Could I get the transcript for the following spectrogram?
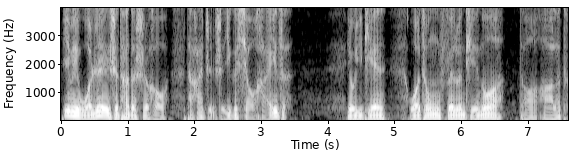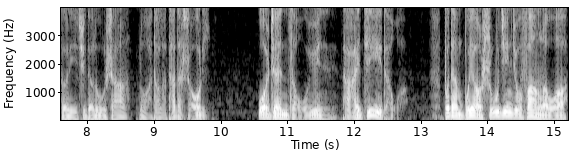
因为我认识他的时候，他还只是一个小孩子。有一天，我从费伦铁诺到阿拉特里去的路上，落到了他的手里。我真走运，他还记得我，不但不要赎金就放了我，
